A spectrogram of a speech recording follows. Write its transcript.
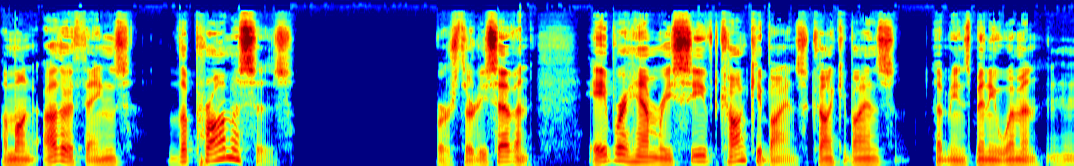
among other things, the promises. Verse 37 Abraham received concubines. Concubines, that means many women. Mm-hmm.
